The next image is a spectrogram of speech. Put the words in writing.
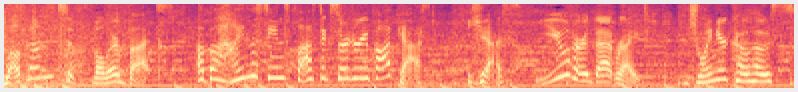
Welcome to Fuller Butts, a behind the scenes plastic surgery podcast. Yes, you heard that right. Join your co hosts,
